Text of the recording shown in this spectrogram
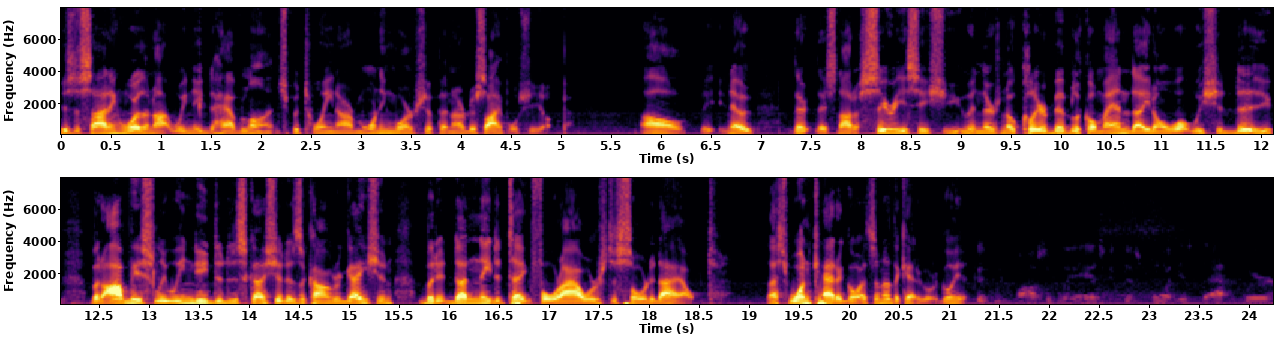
is deciding whether or not we need to have lunch between our morning worship and our discipleship. Oh, you know, there, that's not a serious issue, and there's no clear biblical mandate on what we should do. But obviously, we need to discuss it as a congregation, but it doesn't need to take four hours to sort it out. That's one category. That's another category. Go ahead. Could we possibly ask at this point, is that where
